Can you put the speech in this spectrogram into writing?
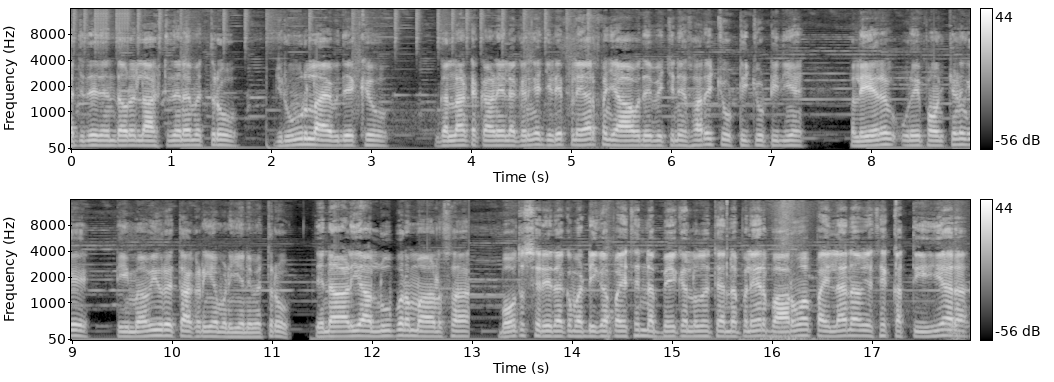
ਅੱਜ ਦੇ ਦਿਨ ਦਾ ਉਰੇ ਲਾਸਟ ਦਿਨ ਹੈ ਮਿੱਤਰੋ। ਜਰੂਰ ਲਾਈਵ ਦੇਖਿਓ। ਗੱਲਾਂ ਟਿਕਾਣੇ ਲੱਗਣਗੀਆਂ। ਜਿਹੜੇ ਪਲੇਅਰ ਪੰਜਾਬ ਦੇ ਵਿੱਚ ਨੇ, ਸਾਰੇ ਚੋਟੀ ਚੋਟੀ ਦੀਆਂ ਪਲੇਅਰ ਉਰੇ ਪਹੁੰਚਣਗੇ। ਟੀਮਾਂ ਵੀ ਉਰੇ ਤਕੜੀਆਂ ਬਣੀਆਂ ਨੇ ਮਿੱਤਰੋ। ਤੇ ਨਾਲ ਹੀ ਆਲੂਪੁਰ, ਮਾਨਸਾ, ਬਹੁਤ ਸਿਰੇ ਦਾ ਕਬੱਡੀ ਕੱਪ ਆ। ਇੱਥੇ 90 ਕਿਲੋ ਦੇ ਤਿੰਨ ਪਲੇਅਰ ਬਾਹਰੋਂ ਆ। ਪਹਿਲਾ ਨਾਮ ਇੱਥੇ 31000 ਆ,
